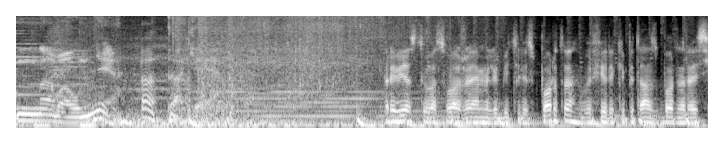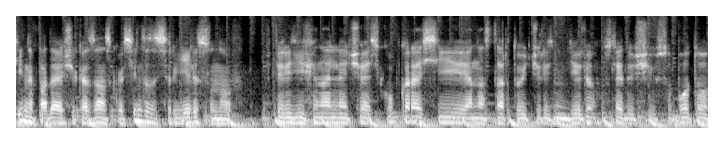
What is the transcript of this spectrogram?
На волне атаки. Приветствую вас, уважаемые любители спорта. В эфире капитан сборной России, нападающий казанского синтеза Сергей Лисунов. Впереди финальная часть Кубка России. Она стартует через неделю. В следующую субботу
